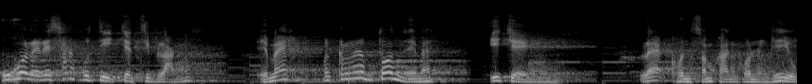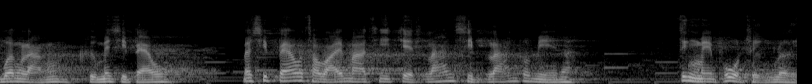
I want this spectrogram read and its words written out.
กูก็เลยได้สร้างกุฏิเจ็ดสิบหลัง เห็นไหมมันก็เริ่มต้นเห็นไหมอีเจงและคนสำคัญคนหนึ่งที่อยู่เบื้องหลัง คือแม่ชีแป๊วแม่ชีแป๊วถวายมาทีเจ็ดล้านสิบล้านก็มีนะ ซึ่งไม่พูดถึงเลย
